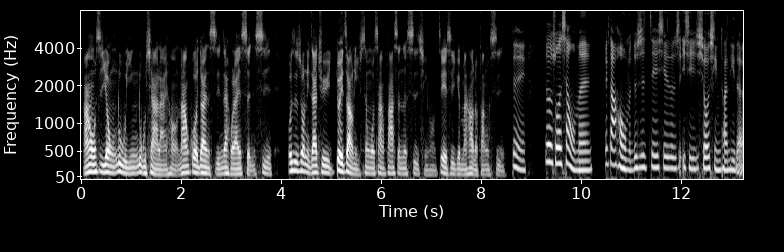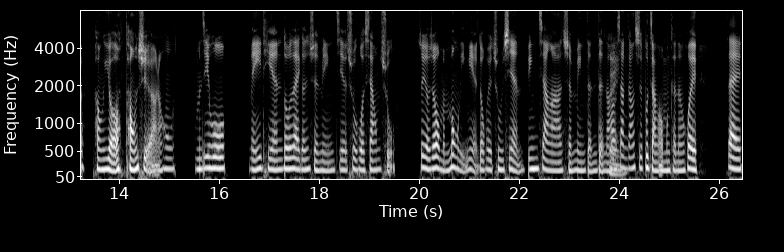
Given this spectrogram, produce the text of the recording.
然后是用录音录下来哈，然后过一段时间再回来审视。或是说你再去对照你生活上发生的事情哦，这也是一个蛮好的方式。对，就是说像我们，因为刚好我们就是这些都是一起修行团体的朋友 同学啊，然后我们几乎每一天都在跟神明接触或相处，所以有时候我们梦里面都会出现兵将啊、神明等等。然后像刚师傅讲了，我们可能会在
